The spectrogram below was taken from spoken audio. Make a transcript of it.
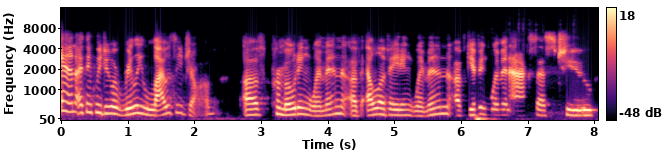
And i think we do a really lousy job of promoting women of elevating women of giving women access to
